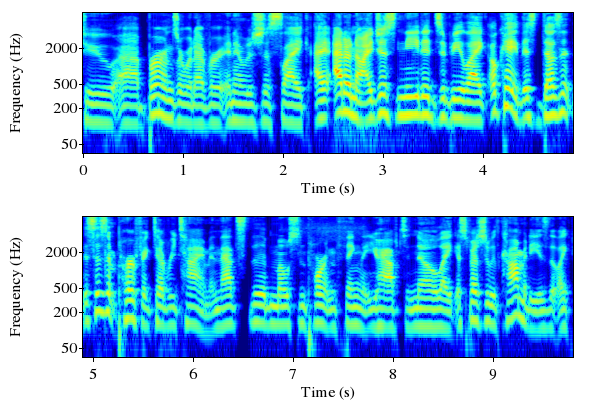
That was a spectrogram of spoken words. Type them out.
to uh, Burns or whatever, and it was just like I I don't know. I just needed to be like, okay, this doesn't this isn't perfect every time, and that's the most important thing that you have to know. Like especially with comedy, is that like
